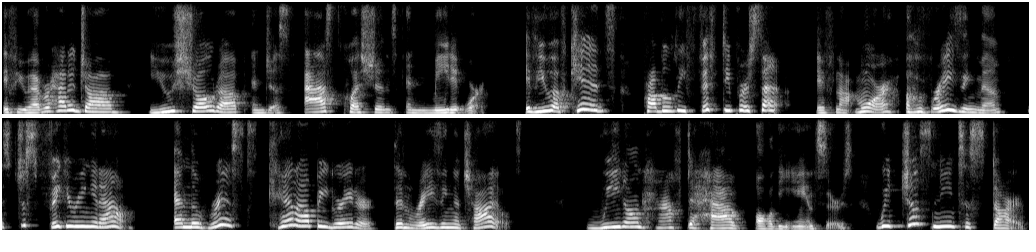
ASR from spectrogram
If you ever had a job, you showed up and just asked questions and made it work. If you have kids, probably 50%, if not more, of raising them is just figuring it out. And the risks cannot be greater than raising a child. we don't have to have all the answers. We just need to start.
